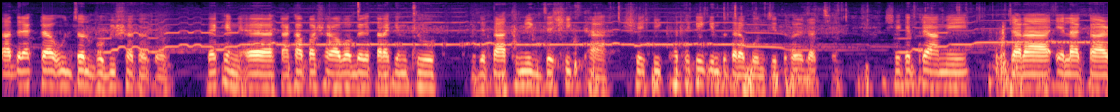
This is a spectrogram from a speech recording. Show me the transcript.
তাদের একটা উজ্জ্বল ভবিষ্যৎ হতো। দেখেন টাকা পয়সার অভাবে তারা কিন্তু যে প্রাথমিক যে শিক্ষা, সেই শিক্ষা থেকেই কিন্তু তারা বঞ্চিত হয়ে যাচ্ছে। সেক্ষেত্রে আমি, যারা এলাকার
